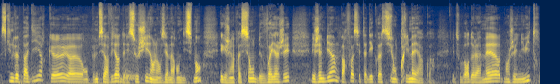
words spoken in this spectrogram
Ce qui ne veut pas dire qu'on euh, peut me servir des sushis dans l'11e arrondissement et que j'ai l'impression de voyager. Mais j'aime bien parfois cette adéquation primaire. Quoi. Être au bord de la mer, manger une huître.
